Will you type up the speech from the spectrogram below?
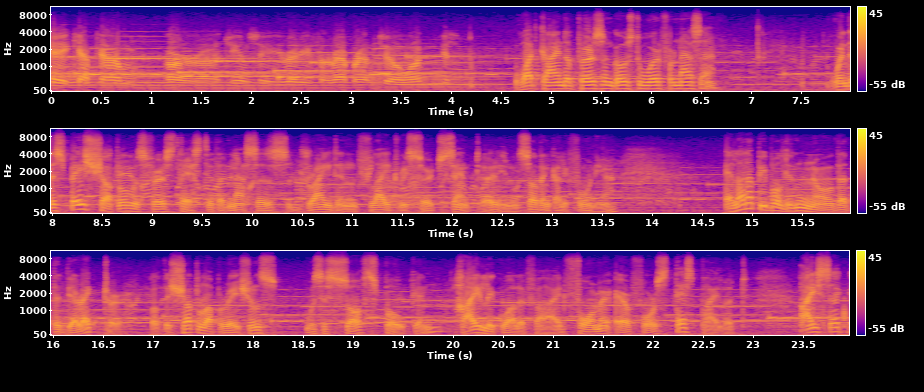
Okay, Capcom or uh, GNC, you ready for the wraparound 201? Yes. What kind of person goes to work for NASA? When the space shuttle was first tested at NASA's Dryden Flight Research Center in Southern California, a lot of people didn't know that the director of the shuttle operations was a soft-spoken, highly qualified former Air Force test pilot. Isaac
